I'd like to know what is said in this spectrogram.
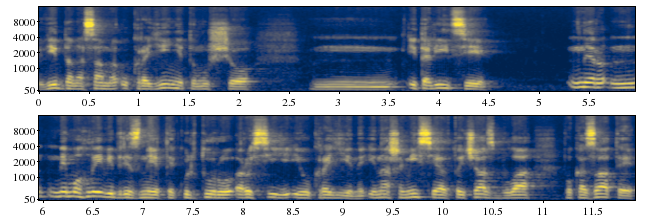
віддана саме Україні, тому що італійці не, не могли відрізнити культуру Росії і України. І наша місія в той час була показати,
